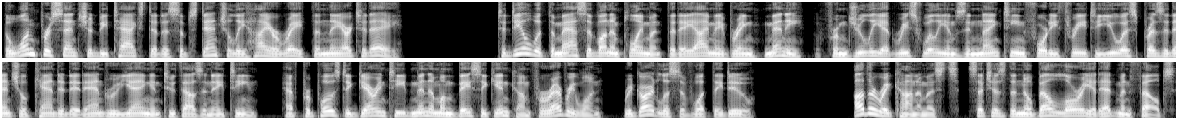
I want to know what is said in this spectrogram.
the 1% should be taxed at a substantially higher rate than they are today. To deal with the massive unemployment that AI may bring, many, from Juliet Rhys-Williams in 1943 to U.S. presidential candidate Andrew Yang in 2018, have proposed a guaranteed minimum basic income for everyone, regardless of what they do. Other economists, such as the Nobel laureate Edmund Phelps,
